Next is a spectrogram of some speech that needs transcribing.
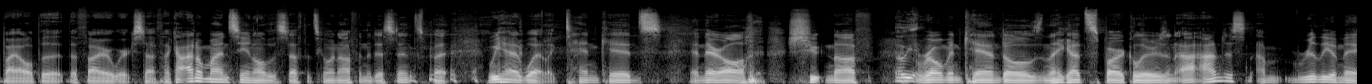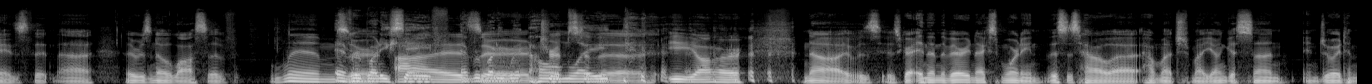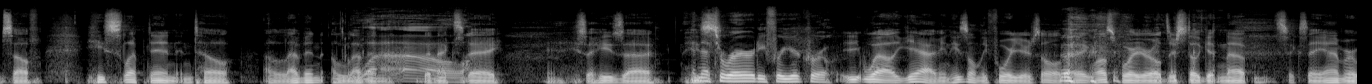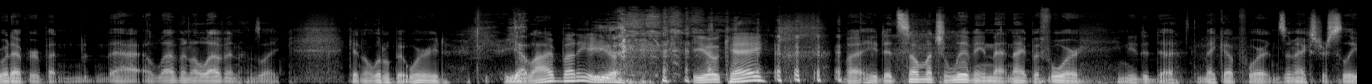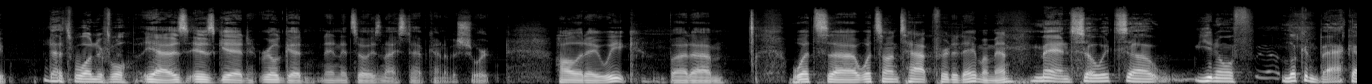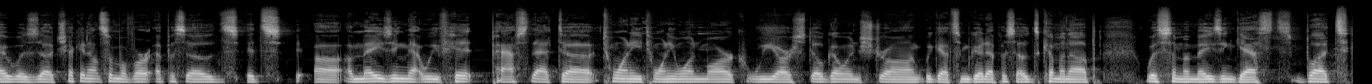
by all the the fireworks stuff. Like I don't mind seeing all the stuff that's going off in the distance, but we had what like ten kids, and they're all shooting off oh, yeah. Roman candles, and they got sparklers, and I, am just I'm really amazed that uh, there was no loss of limbs. Everybody safe. Everybody went home late. the ER. no, it was it was great. And then the very next morning, this is how uh, how much my youngest son enjoyed himself. He slept in until 11 11 wow. the next day. So he's, uh, he's, and that's a rarity for your crew. Well, yeah. I mean, he's only four years old. I think most four year olds are still getting up 6 a.m. or whatever. But at 11 11, I was like getting a little bit worried. Are you yep. alive, buddy? Are you, yeah. are you okay? but he did so much living that night before. He needed to make up for it and some extra sleep. That's wonderful. Yeah, it was, it was good, real good. And it's always nice to have kind of a short holiday week. But um, what's uh, what's on tap for today, my man? Man, so it's uh, you know if looking back, I was uh, checking out some of our episodes. It's uh, amazing that we've hit past that uh, 2021 mark. We are still going strong. We got some good episodes coming up with some amazing guests, but.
